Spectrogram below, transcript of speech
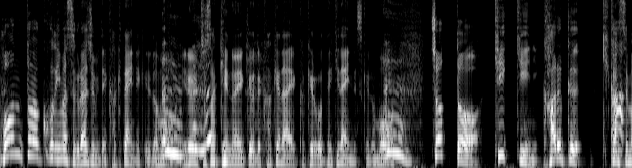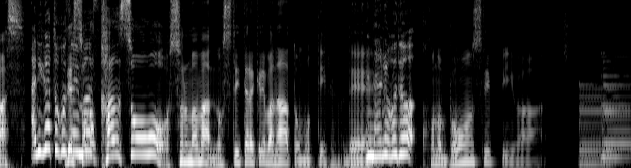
本当はここで今すぐラジオみたいに書きたいんだけれども、うん。いろいろ著作権の影響で書けない書けることできないんですけども、うん、ちょっとキッキーに軽く聞かせます。ありがとうござでいます。その感想をそのまま載せていただければなと思っているのでなるほど。このボーンスリッピーはちょっと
